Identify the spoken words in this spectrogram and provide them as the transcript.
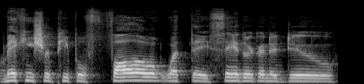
making sure people follow what they say they're going to do.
